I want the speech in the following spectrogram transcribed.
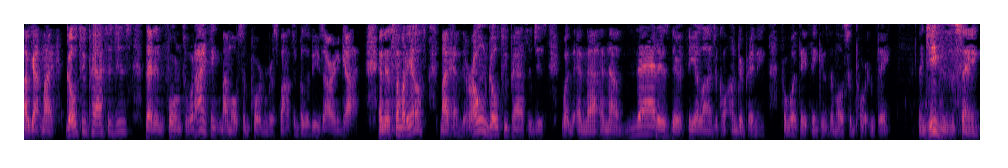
I've got my go-to passages that informs what I think my most important responsibilities are in God. And then somebody else might have their own go-to passages, and that, and now that is their theological underpinning for what they think is the most important thing. And Jesus is saying,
